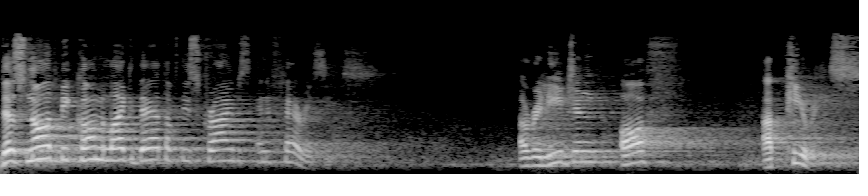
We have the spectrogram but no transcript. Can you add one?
does not become like that of the scribes and Pharisees, a religion of appearance.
